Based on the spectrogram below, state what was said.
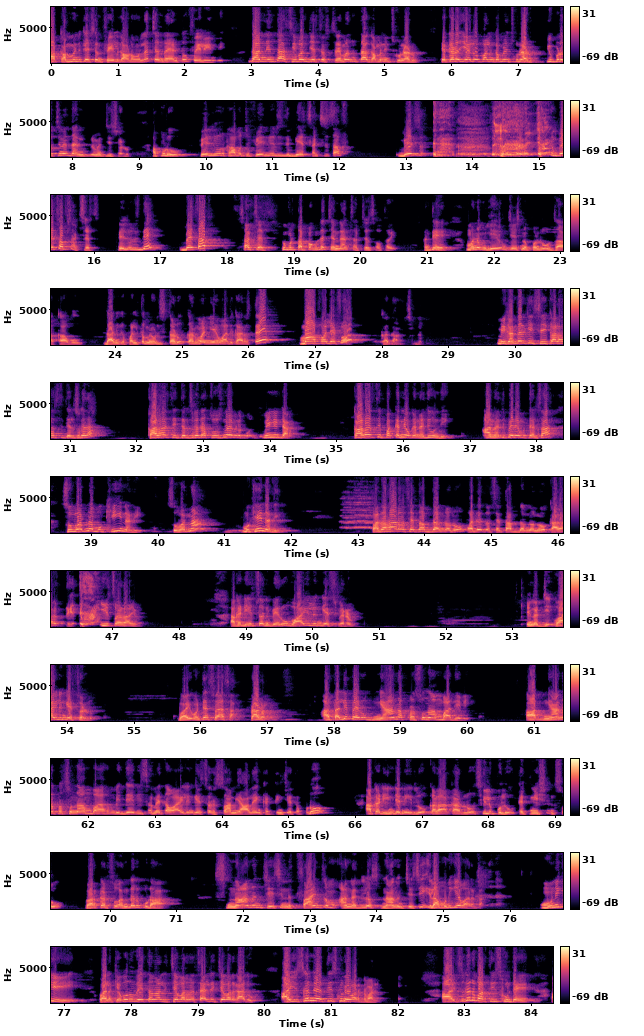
ఆ కమ్యూనికేషన్ ఫెయిల్ కావడం వల్ల చంద్రయాన్ టూ ఫెయిల్ అయింది. దాన్ని అంతా శివన్ చేసిన శ్రమ అంతా గమనించుకున్నాడు. ఎక్కడ ఏ లోపాలను గమనించుకున్నాడు. ఇప్పుడు వచ్చిన దాన్ని ఇంప్లిమెంట్ చేశాడు. అప్పుడు ఫెయిల్యూర్ కావచ్చు. Failure is the base success of base base of success failure is the base of success. ఇప్పుడు తప్పకుండా చెన్నై సక్సెస్ అవుతాయి. అంటే మనం ఏం చేసిన పనులు వృధా కావు. దానికి ఫలితం ఎవరిస్తాడు కర్మణ్యవాధికారస్తే మా ఫలేషు కదా మీకు అందరికీ శ్రీకాళహస్తి తెలుసు కదా? కాళహస్తి తెలుసు కదా? చూసినా వినింటారు. కాళహస్తి పక్కనే ఒక నది ఉంది. ఆ నది పేరేమో తెలుసా? సువర్ణముఖి నది. సువర్ణముఖి నది. పదహారో శతాబ్దంలోనూ పదిహేదవ శతాబ్దంలోనూ కాళహస్తి ఈశ్వరాయం అక్కడ ఈశ్వరుని పేరు వాయులింగేశ్వరుడు. ఎనర్జీ వాయులింగేశ్వరుడు. వాయువు అంటే శ్వాస ప్రాణం. ఆ తల్లి పేరు జ్ఞాన ప్రసూనాంబాదేవి ఆ జ్ఞాన ప్రసూనాంబాదేవి సమేత వాయులింగేశ్వర స్వామి ఆలయం కట్టించేటప్పుడు అక్కడ ఇంజనీర్లు కళాకారులు శిల్పులు టెక్నీషియన్స్ వర్కర్స్ అందరూ కూడా స్నానం చేసిన సాయంత్రం ఆ నదిలో స్నానం చేసి ఇలా మునిగేవారట. మునిగి వాళ్ళకి ఎవరు వేతనాలు ఇచ్చేవారు శాలరీ ఇచ్చేవారు కాదు. ఆ ఇసుకని తీసుకునేవారట వాళ్ళు. ఆ ఇసుకను వారు తీసుకుంటే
